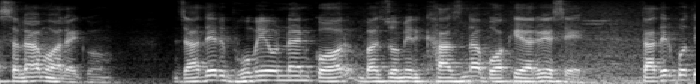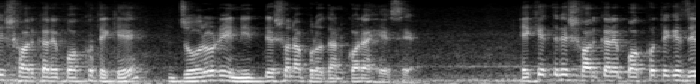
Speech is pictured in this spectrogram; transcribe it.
আসসালামু আলাইকুম। যাদের ভূমি উন্নয়ন কর বা জমির খাজনা বকেয়া রয়েছে, তাদের প্রতি সরকারের পক্ষ থেকে জরুরি নির্দেশনা প্রদান করা হয়েছে। এক্ষেত্রে সরকারের পক্ষ থেকে যে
